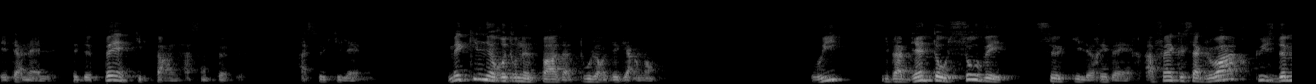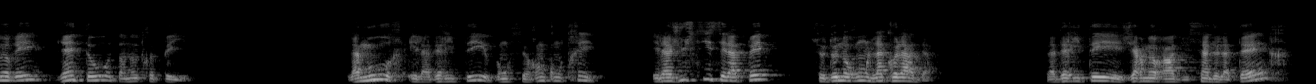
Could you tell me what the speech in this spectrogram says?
l'Éternel. C'est de paix qu'il parle à son peuple, à ceux qu'il aime mais qu'ils ne retournent pas à tous leurs égarements. Oui, il va bientôt sauver ceux qui le révèrent, afin que sa gloire puisse demeurer bientôt dans notre pays. L'amour et la vérité vont se rencontrer, et la justice et la paix se donneront l'accolade. La vérité germera du sein de la terre,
